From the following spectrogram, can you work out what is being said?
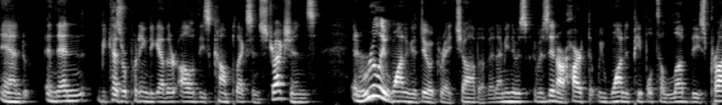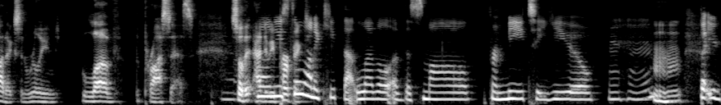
and and then because we're putting together all of these complex instructions and really wanting to do a great job of it i mean it was it was in our heart that we wanted people to love these products and really love the process. So that had well, to be you perfect. still want to keep that level of the small from me to you, Mm-hmm. hmm but you're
